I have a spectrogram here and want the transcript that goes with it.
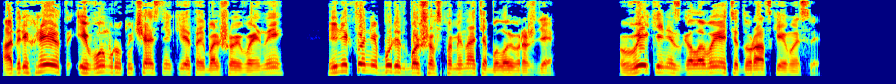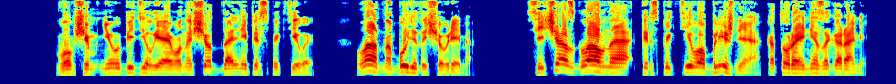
одряхлеют и вымрут участники этой большой войны, и никто не будет больше вспоминать о былой вражде. Выкини с головы эти дурацкие мысли. В общем, не убедил я его насчет дальней перспективы. Ладно, будет еще время. Сейчас главная перспектива ближняя, которая не за горами.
